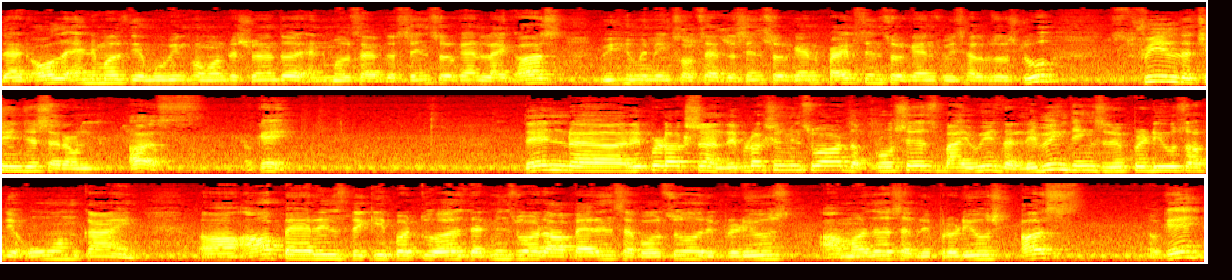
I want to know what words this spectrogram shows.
That all the animals they are moving from one place to another. Animals have the sense organ like us. We human beings also have the sense organ. Five sense organs which helps us to feel the changes around us. Okay. Then uh, reproduction. Reproduction means what? The process by which the living things reproduce of their own kind uh, our parents they give birth to us that means what our parents have also reproduced our mothers have reproduced us okay?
